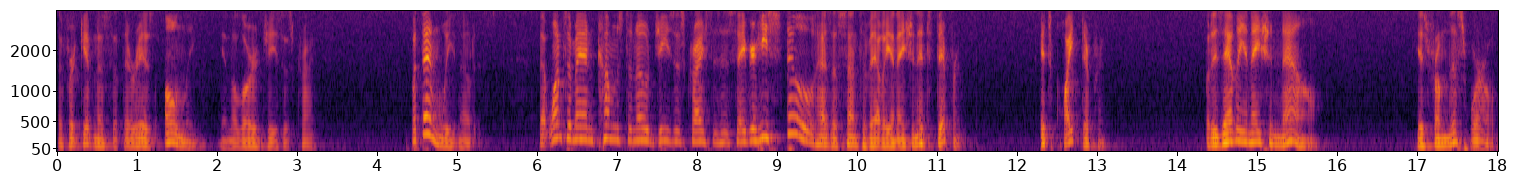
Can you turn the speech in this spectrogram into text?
the forgiveness that there is only in the Lord Jesus Christ. But then we notice that once a man comes to know Jesus Christ as his Savior, he still has a sense of alienation. It's different. It's quite different. But his alienation now is from this world.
